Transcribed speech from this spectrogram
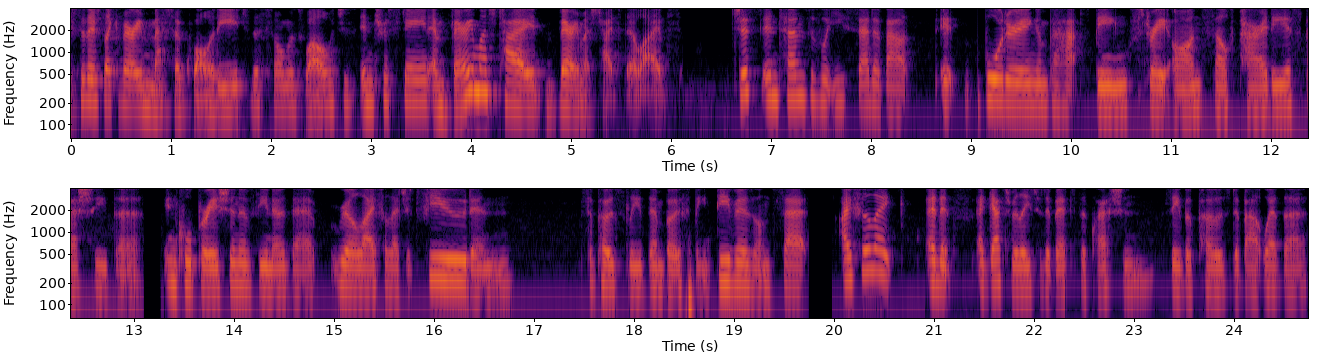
So there's like very meta quality to this film as well, which is interesting and very much tied, very much tied to their lives. Just in terms of what you said about it bordering and perhaps being straight on self parody, especially the incorporation of, you know, their real life alleged feud and supposedly them both being divas on set. I feel like, and it's, I guess, related a bit to the question Zeba posed about whether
